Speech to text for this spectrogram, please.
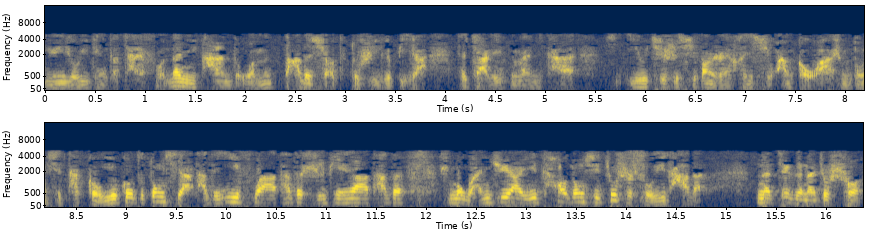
拥有一定的财富，那你看我们大的小的都是一个比啊，在家里面你看，尤其是西方人很喜欢狗啊，什么东西，他狗有狗的东西啊，他的衣服啊，他的食品啊，他的什么玩具啊，一套东西就是属于他的。那这个呢，就是说，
